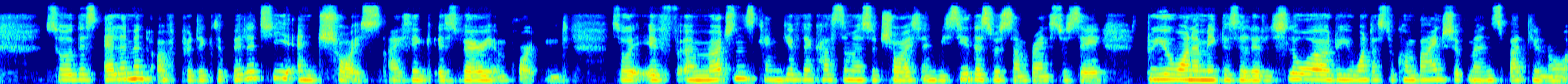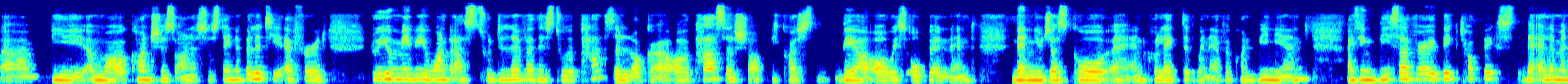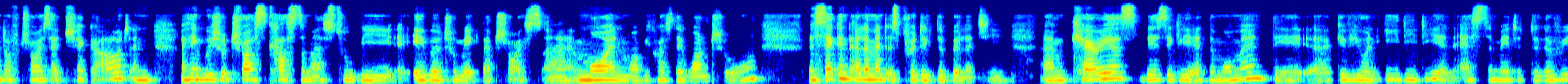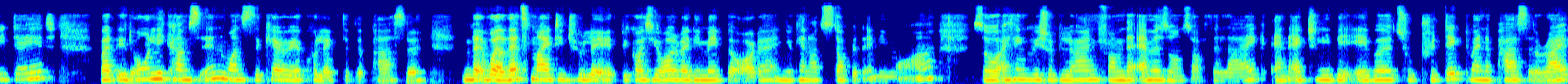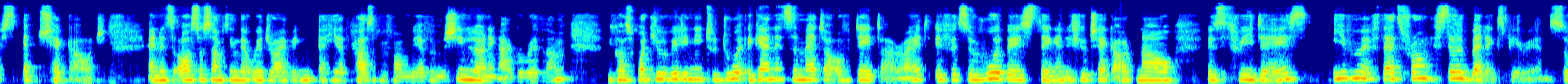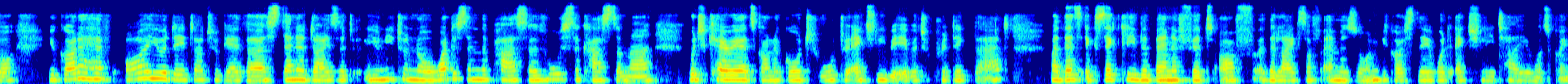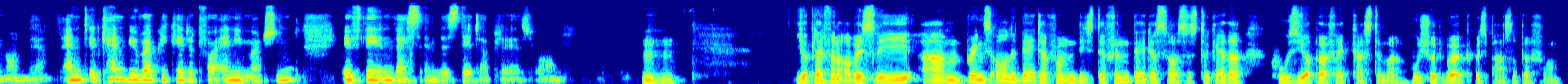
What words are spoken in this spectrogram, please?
so this element of predictability and choice i think is very important So if uh, merchants can give their customers a choice, and we see this with some brands to say, do you want to make this a little slower? Do you want us to combine shipments but you know um, be more conscious on a sustainability effort? Do you maybe want us to deliver this to a parcel locker or a parcel shop because they are always open and then you just go uh, and collect it whenever convenient? I think these are very big topics the element of choice at checkout and i think we should trust customers to be able to make that choice uh, more and more because they want to. The second element is predictability um, carriers basically at the moment they uh, give you an EDD, an estimated delivery date, but it only comes in once the carrier collected the parcel. That, well, that's mighty too late because you already made the order and you cannot stop it anymore. So I think we should learn from the Amazons of the like and actually be able to predict when a parcel arrives at checkout. And it's also something that we're driving here at Parcel Perform. We have a machine learning algorithm because what you really need to do, again, it's a matter of data, right? If it's a rule based thing and if you check out now, it's three days, even if that's wrong, still a bad experience. So you got to have all your data together, standardize it. You need to know what is in the parcel, who's the customer, which carrier it's going to go to to actually be able to predict that. But that's exactly the benefit of the likes of Amazon because they would actually tell you what's going on there. And it can be replicated for any merchant if they invest in this data play as well. Mm-hmm your platform obviously um, brings all the data from these different data sources together. Who's your perfect customer? Who should work with Parcel Perform?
